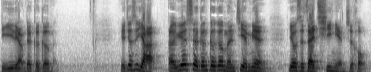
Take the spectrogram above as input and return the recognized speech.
糴粮的哥哥们，也就是雅呃约瑟跟哥哥们见面，又是在七年之后。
